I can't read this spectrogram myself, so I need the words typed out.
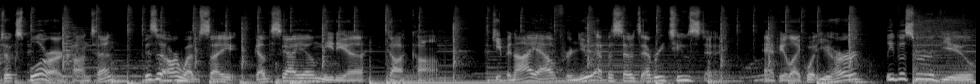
To explore our content, visit our website, govciomedia.com. Keep an eye out for new episodes every Tuesday. And if you like what you heard, leave us a review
